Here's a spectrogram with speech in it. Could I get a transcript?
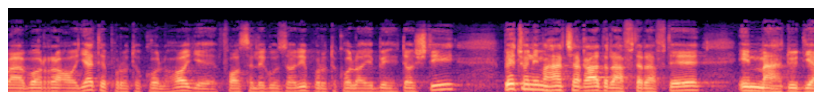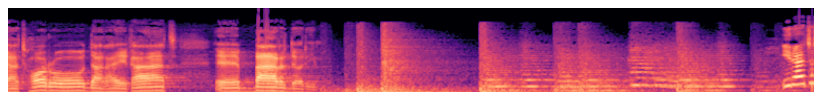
و با رعایت پروتکل های فاصله گذاری پروتکل های بهداشتی بتونیم هر چقدر رفته رفته این محدودیت ها رو در حقیقت برداریم. ایرج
